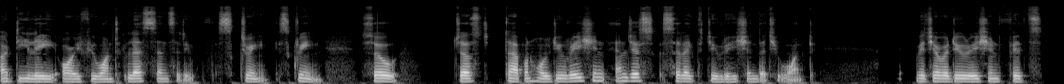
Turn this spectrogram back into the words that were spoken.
a delay or if you want less sensitive screen screen. So just tap on hold duration and just select the duration that you want. Whichever duration fits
